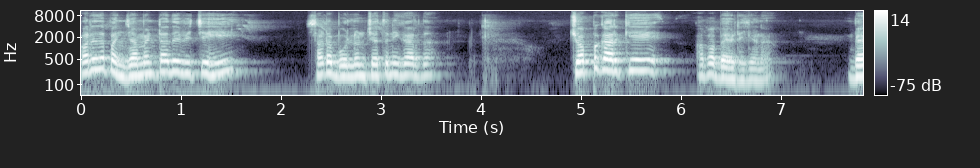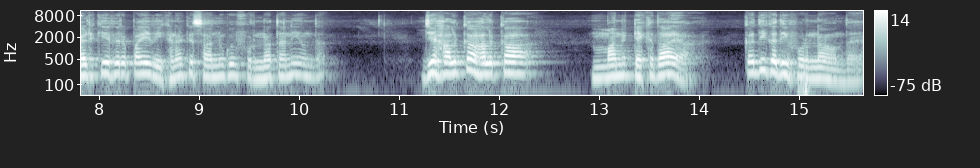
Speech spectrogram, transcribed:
ਪਰ ਇਹਦਾ 5 ਮਿੰਟਾਂ ਦੇ ਵਿੱਚ ਹੀ ਸਾਡਾ ਬੋਲਣ ਨੂੰ ਚਿੱਤ ਨਹੀਂ ਕਰਦਾ। ਚੁੱਪ ਕਰਕੇ ਆਪਾਂ ਬੈਠ ਜਾਣਾ। ਬੈਠ ਕੇ ਫਿਰ ਆਪਾਂ ਇਹ ਵੇਖਣਾ ਕਿ ਸਾਨੂੰ ਕੋਈ ਫੁਰਨਾ ਤਾਂ ਨਹੀਂ ਆਉਂਦਾ। ਜੇ ਹਲਕਾ ਹਲਕਾ ਮਨ ਟਿਕਦਾ ਆ, ਕਦੀ ਕਦੀ ਫੁਰਨਾ ਆਉਂਦਾ ਆ।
